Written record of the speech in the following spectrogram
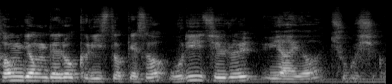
성경대로 그리스도께서 우리 죄를 위하여 죽으시고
